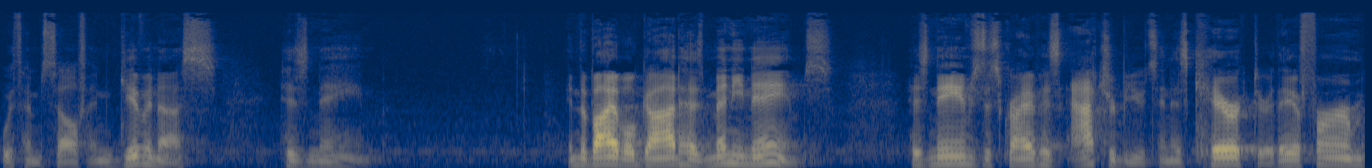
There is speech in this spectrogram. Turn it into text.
with Himself and given us His name. In the Bible, God has many names. His names describe his attributes and his character, they affirm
